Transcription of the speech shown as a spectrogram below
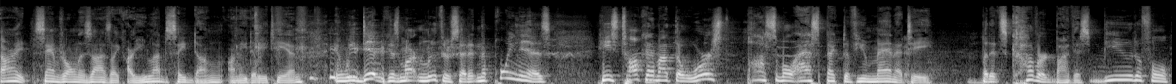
all right, Sam's rolling his eyes like, "Are you allowed to say dung on EWTN?" and we did because Martin Luther said it. And the point is, he's talking about the worst possible aspect of humanity, but it's covered by this beautiful.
